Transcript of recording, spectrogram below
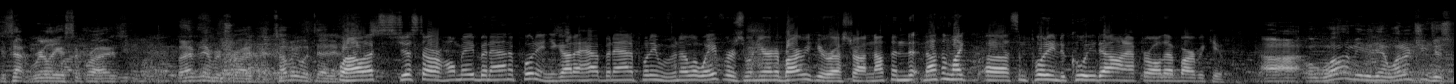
It's not really a surprise, but I've never tried that. Tell me what that is. Well, that's just our homemade banana pudding. You got to have banana pudding with vanilla wafers when you're in a barbecue restaurant. Nothing, nothing like uh, some pudding to cool you down after all that barbecue. Uh, well, while I'm eating that, why don't you just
